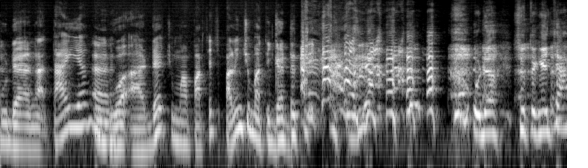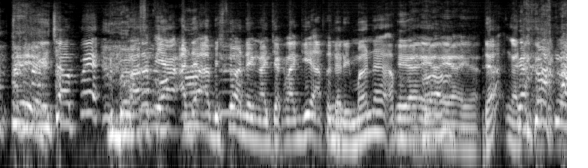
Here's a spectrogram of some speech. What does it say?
udah nggak tayang, gue ada cuma partnya paling cuma tiga detik. Udah syutingnya capek ya. Udah capek. Harap ya ada abis itu ada yang ngajak lagi atau dari mana? Apa Iya, iya, iya, iya. Ada nggak ada?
